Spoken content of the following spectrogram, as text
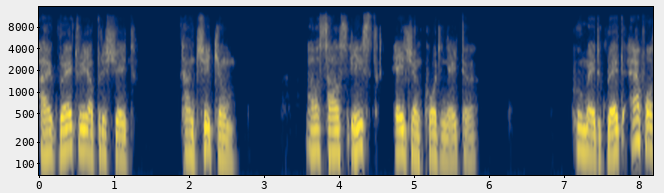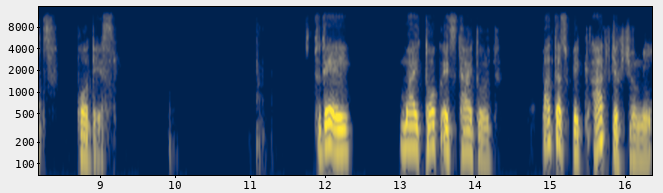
I greatly appreciate Tan Chi Kyung, our Southeast Asian coordinator, who made great efforts for this. Today, my talk is titled, What Does Big Architecture Mean?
